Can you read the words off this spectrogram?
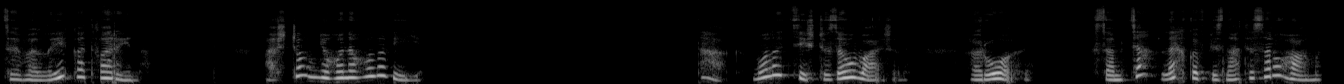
Це велика тварина. А що в нього на голові є? Так, молодці, що зауважили. Роги. Самця легко впізнати за рогами.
